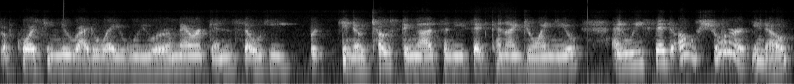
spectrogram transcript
Of course, he knew right away we were Americans, so he, was, you know, toasting us, and he said, "Can I join you?" And we said, "Oh, sure," you know.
